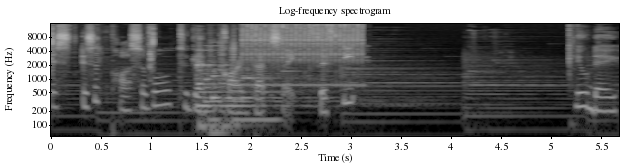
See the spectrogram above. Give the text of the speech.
is is it possible to get a card that's like 50? New day.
